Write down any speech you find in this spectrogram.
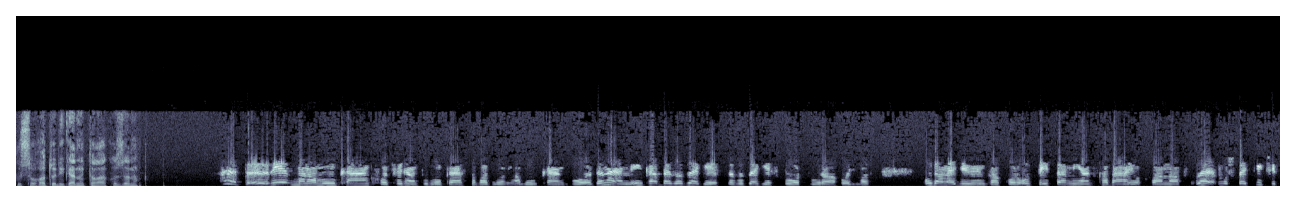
26-án, hogy találkozzanak? Hát részben a munkánk, hogy hogyan tudunk elszabadulni a munkánkból, de nem, inkább ez az egész, ez az egész tortúra, hogy most oda megyünk, akkor ott éppen milyen szabályok vannak. Le, most egy kicsit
